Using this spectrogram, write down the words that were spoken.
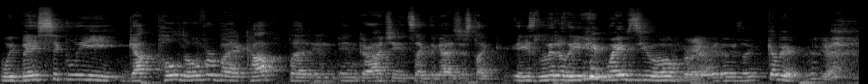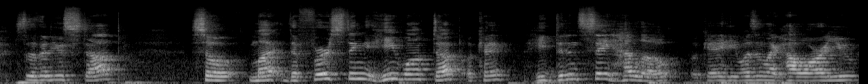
we basically got pulled over by a cop. But in in Karachi, it's like the guy's just like he's literally he waves you over. Yeah. You know, he's like, "Come here." Yeah. So then you stop. So my the first thing he walked up, okay, he didn't say hello, okay. He wasn't like, "How are you?"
